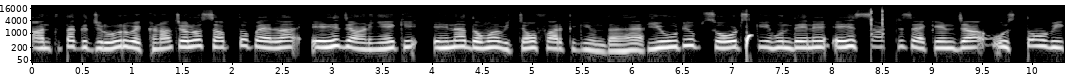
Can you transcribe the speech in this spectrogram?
ਅੰਤ ਤੱਕ ਜ਼ਰੂਰ ਵੇਖਣਾ। ਚਲੋ ਸਭ ਤੋਂ ਪਹਿਲਾਂ ਇਹ ਜਾਣੀਏ ਕਿ ਇਹਨਾਂ ਦੋਵਾਂ ਵਿੱਚੋਂ ਫ਼ਰਕ ਕੀ ਹੁੰਦਾ ਹੈ। YouTube ਸ਼ਾਰਟਸ ਕੀ ਹੁੰਦੇ ਨੇ? ਇਹ 60 ਸੈਕਿੰਡ ਜਾਂ ਉਸ ਤੋਂ ਵੀ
